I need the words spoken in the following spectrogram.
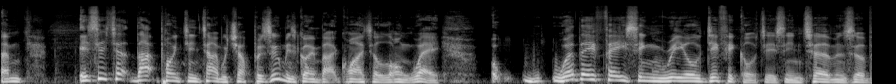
Um, is it at that point in time, which I presume is going back quite a long way, were they facing real difficulties in terms of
